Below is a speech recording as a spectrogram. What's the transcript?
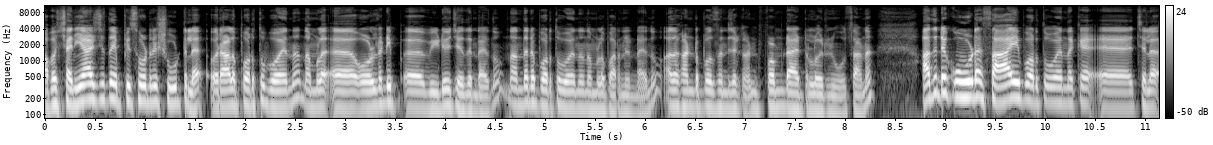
അപ്പോൾ ശനിയാഴ്ചത്തെ എപ്പിസോഡിന്റെ ഷൂട്ടിൽ ഒരാൾ പുറത്തു പോയെന്ന് നമ്മൾ ഓൾറെഡി വീഡിയോ ചെയ്തിട്ടുണ്ടായിരുന്നു. നന്ദനെ പുറത്തു പോയെന്ന് നമ്മൾ പറഞ്ഞിട്ടുണ്ടായിരുന്നു. അത് ഹൺഡ്രഡ് പെർസെന്റേജ് കൺഫേംഡ് ആയിട്ടുള്ള ഒരു ന്യൂസാണ് അതിന്റെ കൂടെ സായി പുറത്തു പോയെന്നൊക്കെ ചില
